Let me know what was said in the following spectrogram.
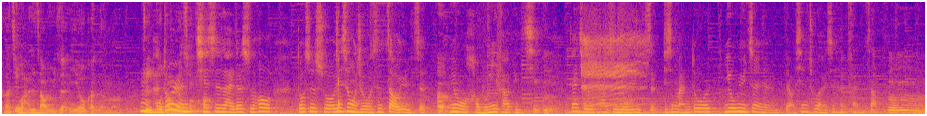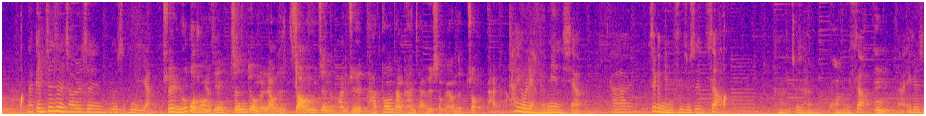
可是结果还是躁郁症，也有可能嘛。嗯，很多人其实来的时候。都是说，医生，我觉得我是躁郁症，嗯，因为我好容易发脾气，嗯，但其实他是忧郁症。其实蛮多忧郁症人表现出来是很烦躁，嗯嗯，那跟真正的躁郁症又是不一样。所以如果说我们今天针对我们聊的是躁郁症的话，你觉得他通常看起来是什么样的状态啊？他有两个面相，他这个名字就是躁，嗯，就是很狂躁，嗯，那一个是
